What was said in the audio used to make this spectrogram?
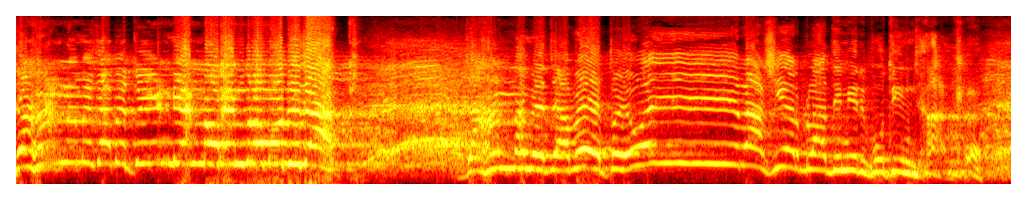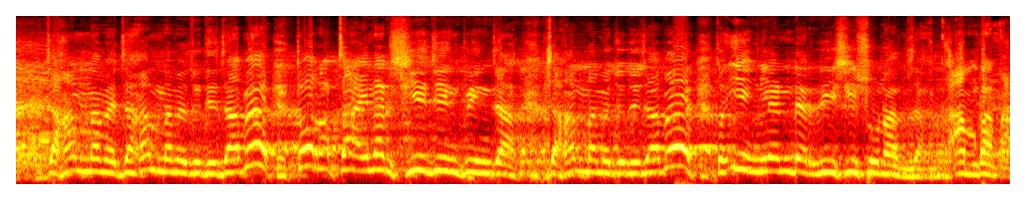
জাহান্নামে যাবে তুই ইন্ডিয়ান নরেন্দ্র মোদী যাক। জাহান্নামে যাবে তো ওই রাশিয়ার ভ্লাদিমির পুতিন যাক। জাহান্নামে জাহান্নামে যদি যাবে তো চায়নার শি জিনপিং যাক। জাহান্নামে যদি যাবে তো ইংল্যান্ডের ঋষি সোনাক যাক। আমরা না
